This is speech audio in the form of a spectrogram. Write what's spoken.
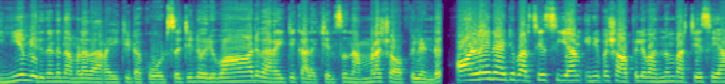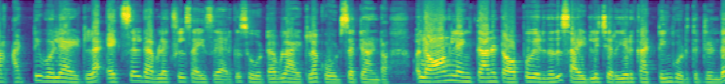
ഇനിയും വരുന്നുണ്ട് നമ്മളെ വെറൈറ്റി കേട്ടോ കോഡ് സെറ്റിന്റെ ഒരുപാട് വെറൈറ്റി കളക്ഷൻസ് നമ്മളെ ഷോപ്പിലുണ്ട് ഓൺലൈനായിട്ട് പർച്ചേസ് ചെയ്യാം. ഇനിയിപ്പോൾ ഷോപ്പിൽ വന്നും പർച്ചേസ് ചെയ്യാം. അടിപൊളിയായിട്ടുള്ള എക്സൽ ഡബിൾ എക്സൽ സൈസുകാർക്ക് സൂട്ടബിൾ ആയിട്ടുള്ള കോഡ് സെറ്റ് ആണ് കേട്ടോ ലോങ് ലെങ്ത് ആണ് ടോപ്പ് വരുന്നത്. സൈഡിൽ ചെറിയൊരു കട്ടിങ് കൊടുത്തിട്ടുണ്ട്.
